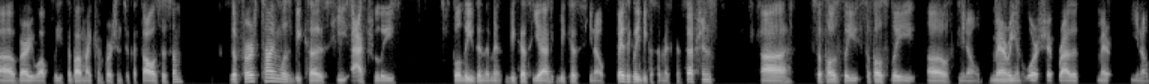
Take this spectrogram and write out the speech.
uh, very well pleased about my conversion to Catholicism. The first time was because he actually believed in the because yeah because you know basically because of misconceptions uh, supposedly supposedly of you know Marian worship rather you know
